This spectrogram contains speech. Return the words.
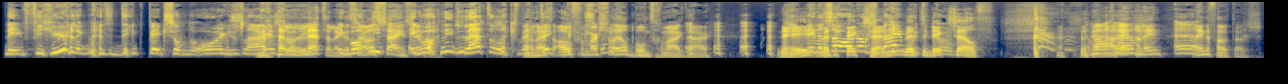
Nee, figuurlijk met de dickpics om de oren geslagen. Sorry. Letterlijk, ik dat zou wat niet, zijn, zeg. Ik word niet letterlijk met Dan heeft Overmars wel heel bond gemaakt daar. Nee, dat met de zou pics, Niet met de dik komen. zelf. Maar, alleen, ehm, alleen, eh, alleen de foto's.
